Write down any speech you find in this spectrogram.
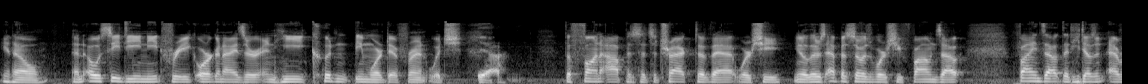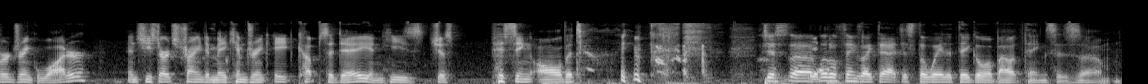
you know, an OCD neat freak organizer, and he couldn't be more different. Which Yeah. The fun opposites attract of that, where she, you know, there's episodes where she finds out, finds out that he doesn't ever drink water, and she starts trying to make him drink eight cups a day, and he's just pissing all the time. just uh, Yeah. little things like that. Just the way that they go about things is um,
